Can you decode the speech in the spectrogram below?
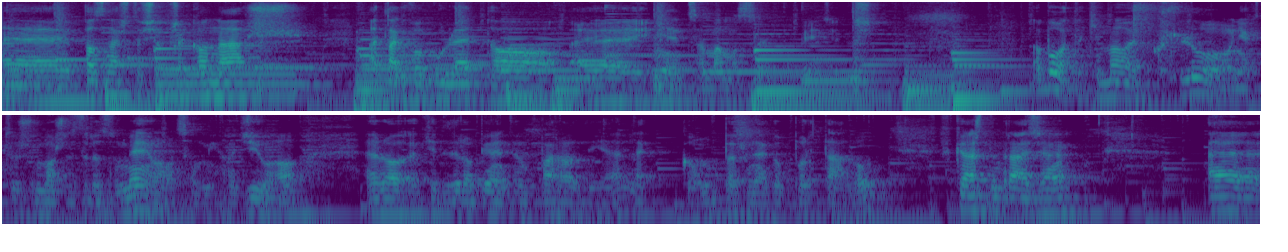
E, poznasz to się przekonasz, a tak w ogóle to e, nie wiem co mam o sobie powiedzieć. To było takie małe clue, niektórzy może zrozumieją o co mi chodziło, ro, kiedy robiłem tę parodię lekką pewnego portalu. W każdym razie E,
